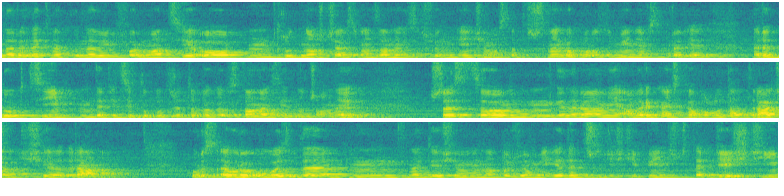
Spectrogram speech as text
na rynek napłynęły informacje o mm, trudnościach związanych z osiągnięciem ostatecznego porozumienia w sprawie redukcji deficytu budżetowego w Stanach Zjednoczonych, przez co mm, generalnie amerykańska waluta traci dzisiaj od rana. Kurs euro-USD mm, znajduje się na poziomie 1,3540,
